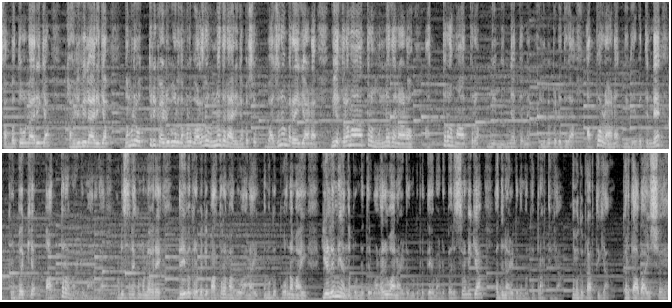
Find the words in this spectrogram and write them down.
സമ്പത്ത് കൊണ്ടായിരിക്കാം കഴിവിലായിരിക്കാം. നമ്മളിൽ ഒത്തിരി കഴിവുകൾ നമ്മൾ വളരെ ഉന്നതനായിരിക്കാം. പക്ഷെ വചനം പറയുകയാണ് നീ എത്രമാത്രം ഉന്നതനാണോ അത്രമാത്രം നീ നിന്നെ തന്നെ എളിമപ്പെടുത്തുക അപ്പോഴാണ് നീ ദൈവത്തിന്റെ കൃപയ്ക്ക് പാത്രമായിട്ട് മാറുക. നമ്മുടെ സ്നേഹമുള്ളവരെ ദൈവകൃപയ്ക്ക് പാത്രമാകുവാനായി നമുക്ക് പൂർണമായി എളിമ എന്ന പുണ്യത്തിൽ വളരുവാനായിട്ട് നമുക്ക് പ്രത്യേകമായിട്ട് പരിശ്രമിക്കാം. അതിനായിട്ട് നമുക്ക് പ്രാർത്ഥിക്കാം. നമുക്ക് പ്രാർത്ഥിക്കാം. കർത്താവായിശോയെ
